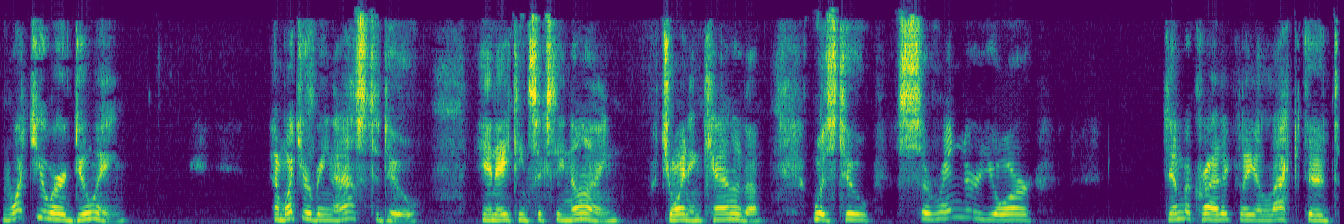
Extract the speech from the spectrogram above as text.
what you are doing and what you're being asked to do in 1869, joining Canada, was to surrender your democratically elected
